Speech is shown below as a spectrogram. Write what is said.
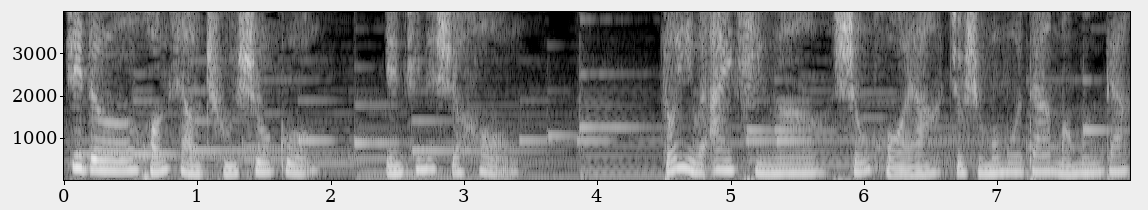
记得黄小厨说过，年轻的时候，总以为爱情啊、生活呀就是么么哒、萌萌哒，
